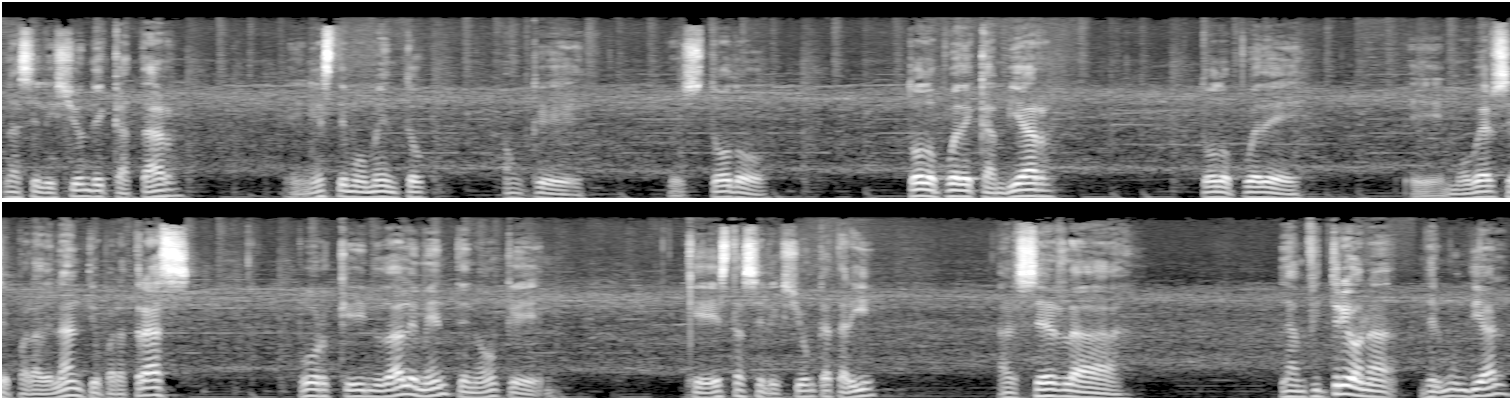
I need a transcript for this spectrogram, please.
la selección de Qatar en este momento? Aunque pues todo, todo puede cambiar, todo puede eh, moverse para adelante o para atrás, porque indudablemente ¿no? que, que esta selección catarí, al ser la, la anfitriona del Mundial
